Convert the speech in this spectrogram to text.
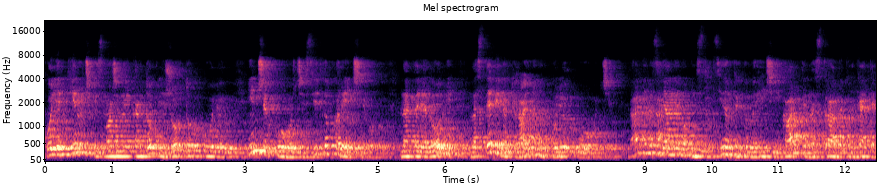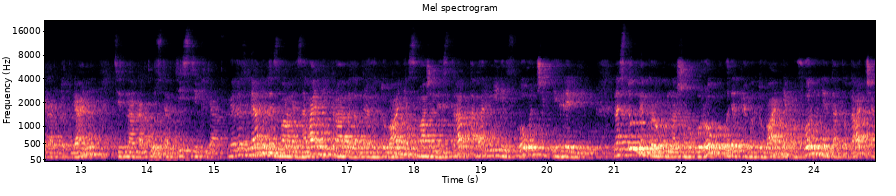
Колір кірочки смаженої картоплі жовтого кольору, інших овочів світло-коричневого. На переломі властивий натуральному кольору овочів. Далі розглянемо інструкційно-технологічні карти на страви крокети картопляні, цвітна капуста в тісті кля. Ми розглянули з вами загальні правила приготування смажених страв та гарнірів з овочів і грибів. Наступним кроком нашого уроку буде приготування, оформлення та подача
